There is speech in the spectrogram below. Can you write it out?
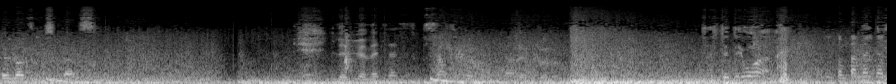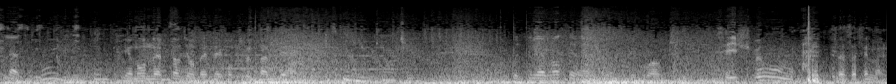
Je vois ce qui se passe. Il a vu un Atlas sans le Ça c'était moi Ils sont pas mal d'atlas. Et on a plein d'urban Mech, on peut pas perdre. Player captured. Continue à avancer, ouais. Wow. Ça y est, je suis mort. Ça, ça fait mal.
